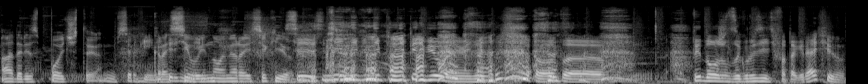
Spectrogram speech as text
адрес почты, Сергей, не красивый пере- номер ICQ. Не, не- не- не перебивай меня. Вот, э, Ты должен загрузить фотографию,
